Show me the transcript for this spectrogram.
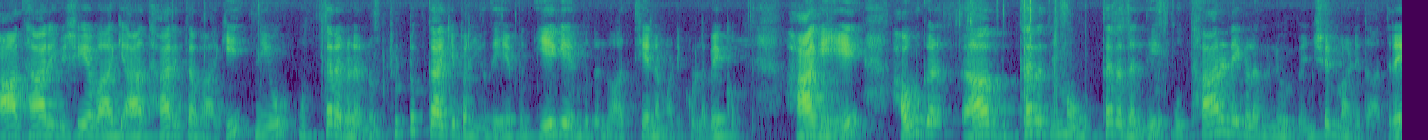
ಆಧಾರ ವಿಷಯವಾಗಿ ಆಧಾರಿತವಾಗಿ ನೀವು ಉತ್ತರಗಳನ್ನು ಚುಟುಕಾಗಿ ಬರೆಯುವುದು ಹೇಗೆ ಎಂಬುದನ್ನು ಅಧ್ಯಯನ ಮಾಡಿಕೊಳ್ಳಬೇಕು. ಹಾಗೆಯೇ ಅವುಗಳ, ಆ ಉತ್ತರ, ನಿಮ್ಮ ಉತ್ತರದಲ್ಲಿ ಉದಾಹರಣೆಗಳನ್ನು ನೀವು ಮೆನ್ಷನ್ ಮಾಡಿದಾದರೆ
